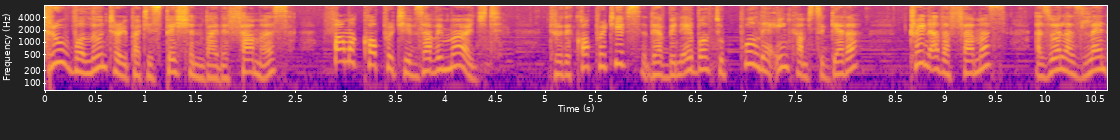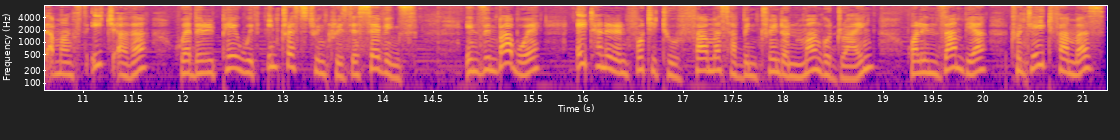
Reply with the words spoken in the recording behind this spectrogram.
Through voluntary participation by the farmers, farmer cooperatives have emerged. Through the cooperatives, they have been able to pool their incomes together, train other farmers, as well as lend amongst each other where they repay with interest to increase their savings. In Zimbabwe, 842 farmers have been trained on mango drying, while in Zambia, 28 farmers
